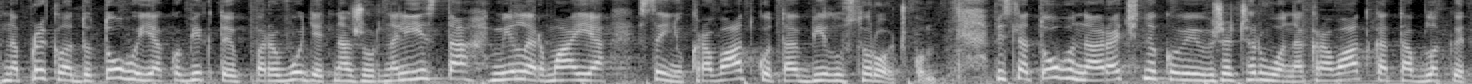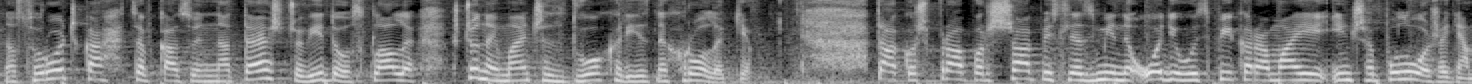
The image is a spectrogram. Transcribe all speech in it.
Наприклад, до того, як об'єктив переводять на журналіста, Міллер має синю краватку та білу сорочку. Після того на речникові вже червона краватка та блакитна сорочка. Це вказує на те, що відео склали щонайменше з двох різних роликів. Також прапор США після зміни одягу спікера має інше положення.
